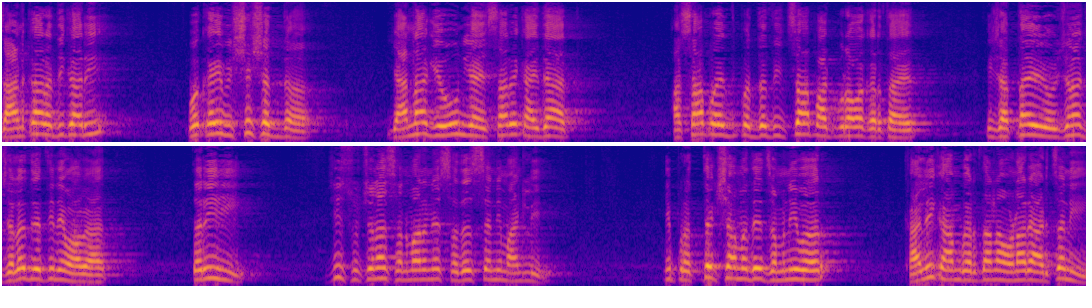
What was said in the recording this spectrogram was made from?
जाणकार अधिकारी व काही विशेषज्ञ यांना घेऊन या एसआरए कायद्यात असा पद- पद्धतीचा पाठपुरावा करतायत की ज्यातनं या योजना जलदगतीने व्हाव्यात तरीही जी सूचना सन्माननीय सदस्यांनी मांडली की प्रत्यक्षामध्ये जमिनीवर खाली काम करताना होणाऱ्या अडचणी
